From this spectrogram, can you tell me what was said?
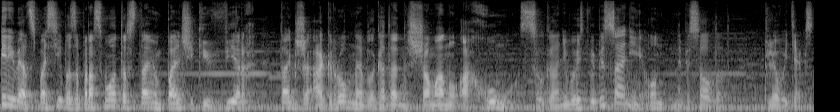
И, ребят, спасибо за просмотр, ставим пальчики вверх. Также огромная благодарность шаману Ахуму, ссылка на него есть в описании, он написал этот клевый текст.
